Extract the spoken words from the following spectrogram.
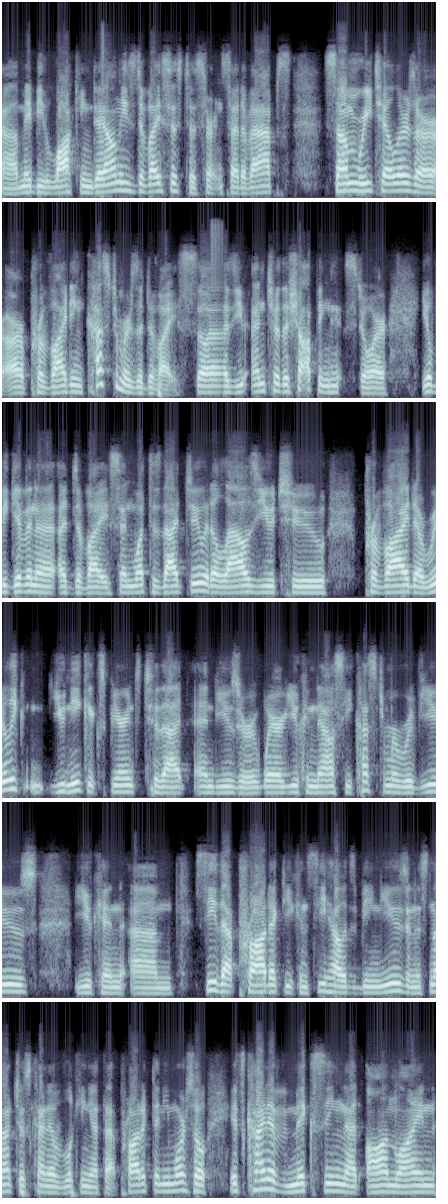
uh, maybe locking down these devices to a certain set of apps. Some retailers are, are providing customers a device. So as you enter the shopping store, you'll be given a, a device. And what does that do? It allows you to provide a really unique experience to that end user where you can now see customer reviews, you can um, see that product, you can see how it's being used, and it's not just kind of looking at that product anymore. So it's kind of mixing that online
